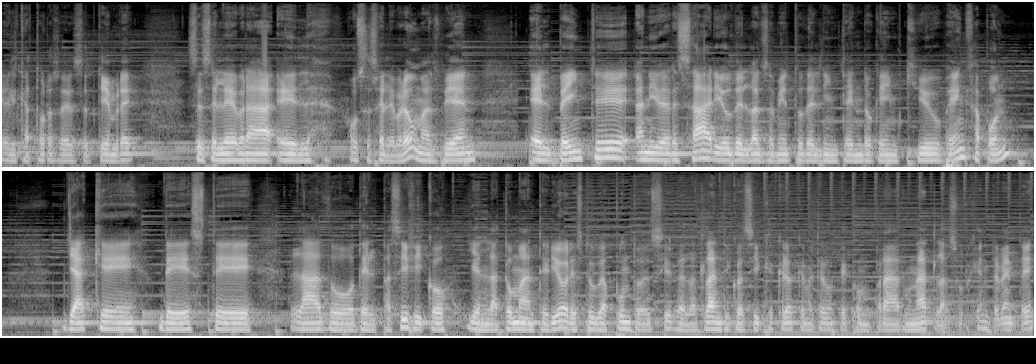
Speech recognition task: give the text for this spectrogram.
el 14 de septiembre, se celebra el, o se celebró más bien, el 20 aniversario del lanzamiento del Nintendo GameCube en Japón, ya que de este lado del Pacífico y en la toma anterior estuve a punto de decir del Atlántico, así que creo que me tengo que comprar un Atlas urgentemente.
